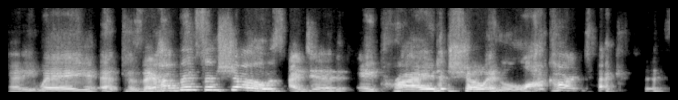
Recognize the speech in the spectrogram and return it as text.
petty way because there have been some shows. I did a pride show in Lockhart, Texas.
